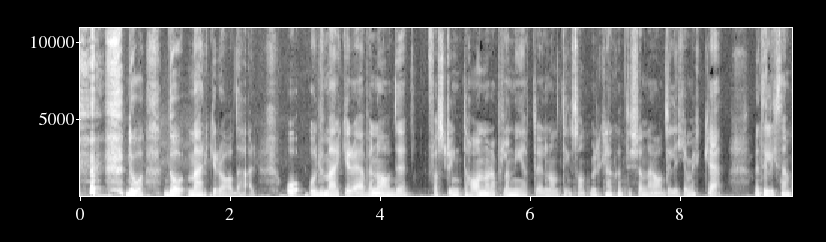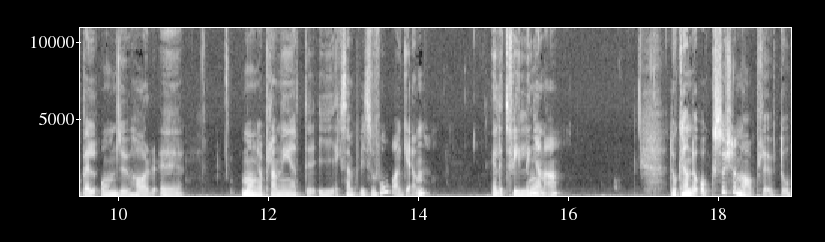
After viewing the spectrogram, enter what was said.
då, då märker du av det här. Och, och du märker även av det fast du inte har några planeter eller någonting sånt, men du kanske inte känner av det lika mycket. Men till exempel om du har eh, många planeter i exempelvis vågen, eller tvillingarna, då kan du också känna av Pluto,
